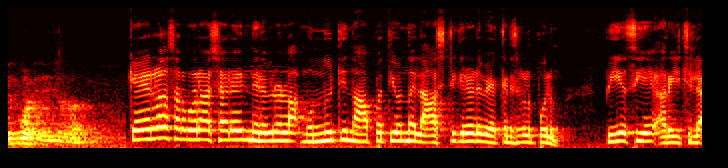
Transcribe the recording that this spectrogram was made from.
റിപ്പോർട്ട് ചെയ്തിട്ടുള്ളത്. കേരള സർവകലാശാലയിൽ നിലവിലുള്ള മുന്നൂറ്റി നാൽപ്പത്തിയൊന്ന് ലാസ്റ്റ് ഗ്രേഡ് വേക്കൻസികൾ പോലും പി എസ് സിയെ അറിയിച്ചില്ല.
